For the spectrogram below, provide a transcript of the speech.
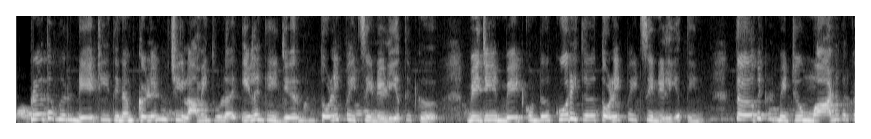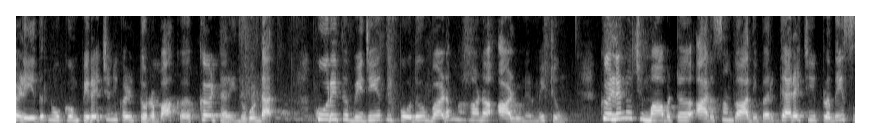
பிரதமர் நேற்றைய தினம் கிளிநொச்சியில் அமைந்துள்ள இலங்கை ஜெர்மன் தொழிற்பயிற்சி நிலையத்திற்கு விஜயம் மேற்கொண்டு குறித்த தொழிற்பயிற்சி நிலையத்தின் தேவைகள் மற்றும் மாணவர்கள் எதிர்நோக்கும் பிரச்சினைகள் தொடர்பாக கேட்டறிந்து கொண்டார். குறித்த விஜயத்தின் போது வடமாகாண ஆளுநர் மற்றும் கிளிநொச்சி மாவட்ட அரசாங்க அதிபர் கரைச்சி பிரதேச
